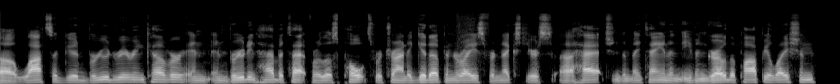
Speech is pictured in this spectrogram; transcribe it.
uh, lots of good brood rearing cover and, and, brooding habitat for those poults we're trying to get up and raise for next year's uh, hatch and to maintain and even grow the population.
